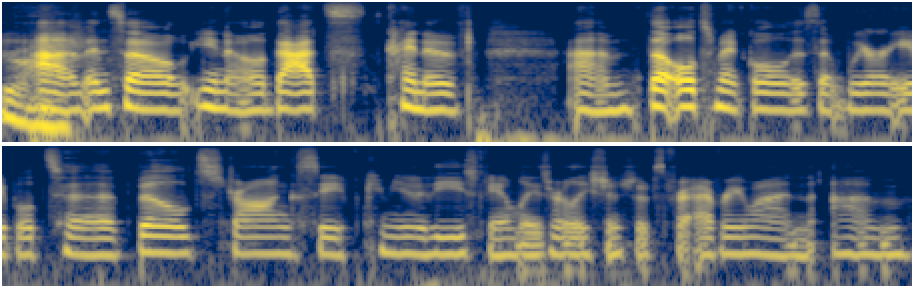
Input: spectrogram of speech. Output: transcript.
right. um, and so you know that's kind of um, the ultimate goal is that we're able to build strong safe communities families relationships for everyone um,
